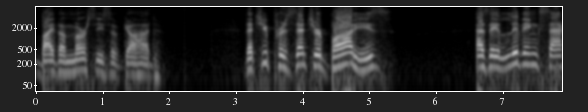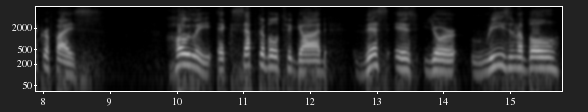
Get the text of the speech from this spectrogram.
by the mercies of God, that you present your bodies as a living sacrifice, holy, acceptable to God. This is your reasonable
